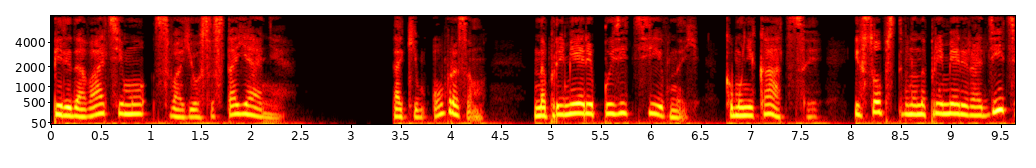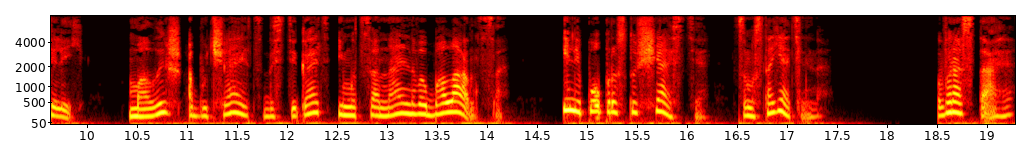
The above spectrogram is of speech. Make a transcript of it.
передавать ему свое состояние. Таким образом, на примере позитивной коммуникации и, собственно, на примере родителей малыш обучается достигать эмоционального баланса или попросту счастья самостоятельно. Вырастая,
